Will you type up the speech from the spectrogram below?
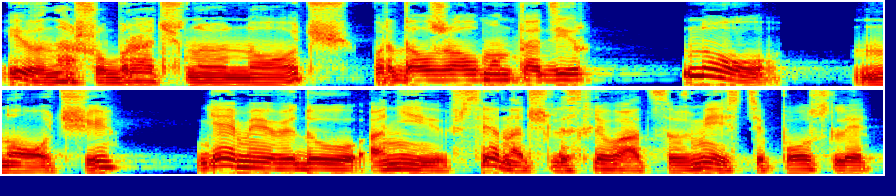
«И в нашу брачную ночь», — продолжал Монтадир, — «ну, ночи. Я имею в виду, они все начали сливаться вместе после...»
